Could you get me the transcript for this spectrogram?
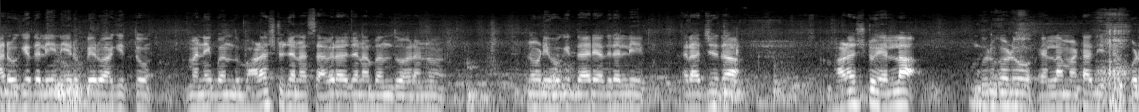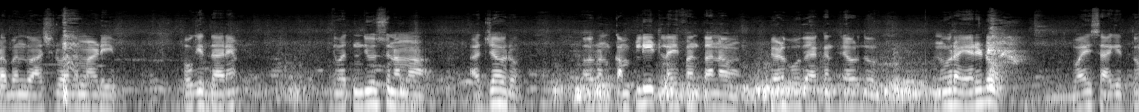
ಆರೋಗ್ಯದಲ್ಲಿ ಏನು ಏರುಪೇರು ಆಗಿತ್ತು. ಮನೆಗೆ ಬಂದು ಬಹಳಷ್ಟು ಜನ, ಸಾವಿರಾರು ಜನ ಬಂದು ಅವರನ್ನು ನೋಡಿ ಹೋಗಿದ್ದಾರೆ. ಅದರಲ್ಲಿ ರಾಜ್ಯದ ಬಹಳಷ್ಟು ಎಲ್ಲ ಗುರುಗಳು, ಎಲ್ಲ ಮಠಾಧೀಶರು ಕೂಡ ಬಂದು ಆಶೀರ್ವಾದ ಮಾಡಿ ಹೋಗಿದ್ದಾರೆ. ಇವತ್ತಿನ ದಿವಸ ನಮ್ಮ ಅಜ್ಜವರು, ಅವ್ರೊಂದು ಕಂಪ್ಲೀಟ್ ಲೈಫ್ ಅಂತ ನಾವು ಹೇಳ್ಬೋದು. ಯಾಕಂದರೆ ಅವ್ರದ್ದು ನೂರ ಎರಡು ವಯಸ್ಸಾಗಿತ್ತು.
